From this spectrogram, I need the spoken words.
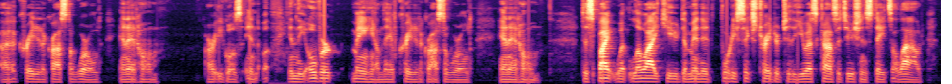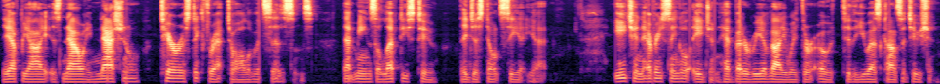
uh, created across the world and at home. are equals in uh, in the overt mayhem they have created across the world and at home. Despite what low IQ, demented 46 traitor to the U.S. Constitution states allowed, the FBI is now a national terroristic threat to all of its citizens. That means the lefties too. They just don't see it yet. Each and every single agent had better reevaluate their oath to the U.S. Constitution.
